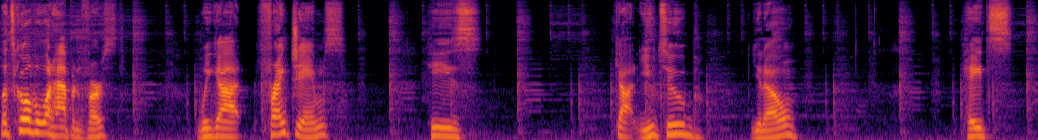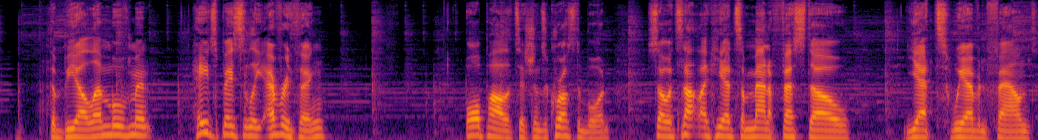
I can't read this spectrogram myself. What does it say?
let's go over what happened first. We got Frank James. He's got YouTube, you know, hates the BLM movement, hates basically everything, all politicians across the board. So it's not like he had some manifesto yet we haven't found.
